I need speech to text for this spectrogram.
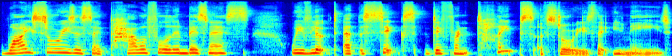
why stories are so powerful in business. We've looked at the six different types of stories that you need.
